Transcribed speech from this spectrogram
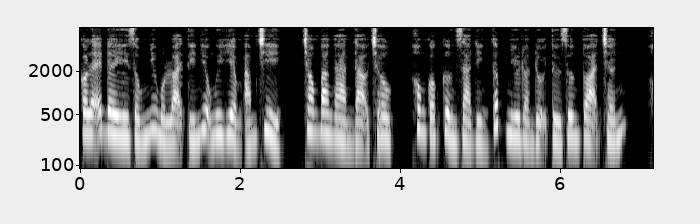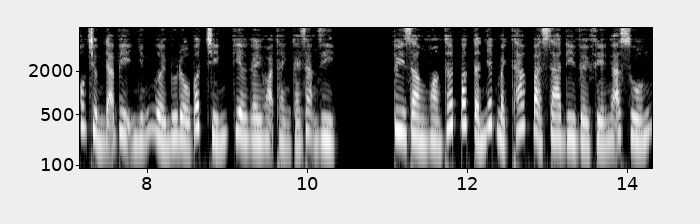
Có lẽ đây giống như một loại tín hiệu nguy hiểm ám chỉ, trong ba ngàn đạo châu, không có cường giả đỉnh cấp như đoàn đội từ dương tọa chấn, không chừng đã bị những người mưu đồ bất chính kia gây họa thành cái dạng gì. Tuy rằng Hoàng thất Bắc Tấn nhất mạch thác bà xa đi về phía ngã xuống,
